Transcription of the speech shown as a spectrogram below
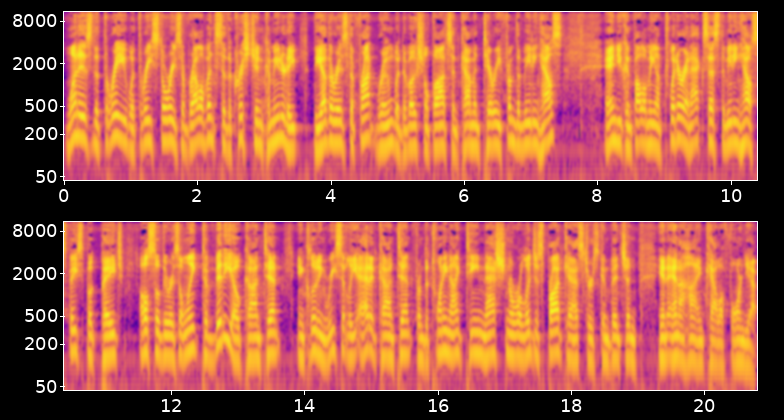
One is The Three with three stories of relevance to the Christian community. The other is The Front Room with devotional thoughts and commentary from the Meeting House. And you can follow me on Twitter and access the Meeting House Facebook page. Also, there is a link to video content, including recently added content from the 2019 National Religious Broadcasters Convention in Anaheim, California.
